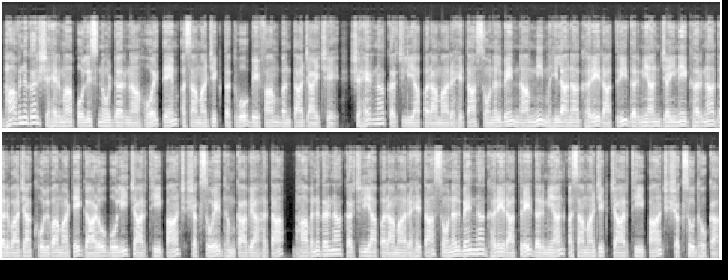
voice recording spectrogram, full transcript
ભાવનગર શહેરમાં પોલીસનો ડર ના હોય તેમ અસામાજિક તત્વો બેફામ બનતા જાય છે. શહેરના કરચલિયાપરામાં રહેતા સોનલબેન નામની મહિલાના ઘરે રાત્રિ દરમિયાન જઈને ઘરના દરવાજા ખોલવા માટે ગાળો બોલી ચારથી પાંચ શખ્સોએ ધમકાવ્યા હતા. ભાવનગરના કરચલિયાપરામાં રહેતા સોનલબેનના ઘરે રાત્રે દરમિયાન અસામાજિક ચારથી પાંચ શખ્સો ધોકા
